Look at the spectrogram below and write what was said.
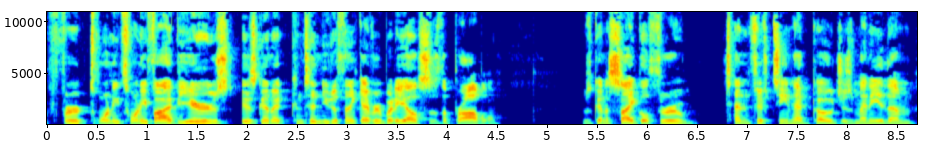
for 20, 25 years, is going to continue to think everybody else is the problem who's going to cycle through 10, 15 head coaches, many of them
